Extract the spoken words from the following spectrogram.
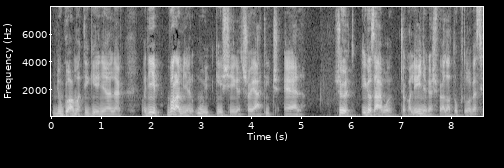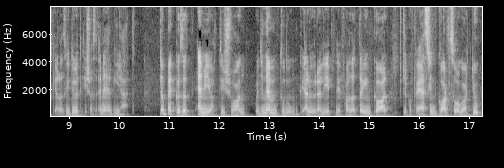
nyugalmat igényelnek, vagy épp valamilyen új készséget sajátíts el. Sőt, igazából csak a lényeges feladatoktól veszik el az időt és az energiát. Többek között emiatt is van, hogy nem tudunk előrelépni a feladatainkkal, csak a felszínt karcolgatjuk,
